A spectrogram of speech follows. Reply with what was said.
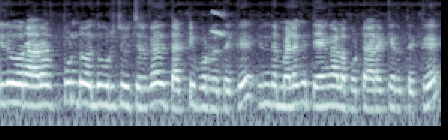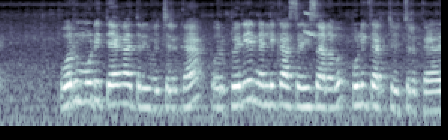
இது ஒரு அரை பூண்டு வந்து உரிச்சு வச்சுருக்கேன். அது தட்டி போடுறதுக்கு. இந்த மிளகு தேங்காயில் போட்டு அரைக்கிறதுக்கு ஒரு மூடி தேங்காய் திருவி வச்சுருக்கேன். ஒரு பெரிய நெல்லிக்காய் சைஸ் அளவு புளி கரைச்சி வச்சுருக்கேன்.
